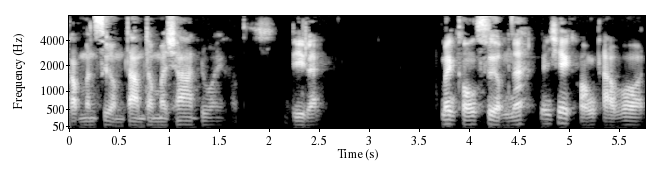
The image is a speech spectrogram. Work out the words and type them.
กับมันเสื่อมตามธรรมชาติด้วยครับ ดีแหละมันของเสื่อมนะ ไม่ใช่ของถาวร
